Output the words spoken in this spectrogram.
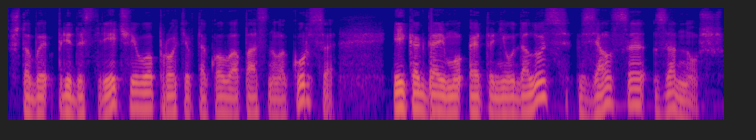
чтобы предостеречь его против такого опасного курса, и когда ему это не удалось, взялся за нож.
